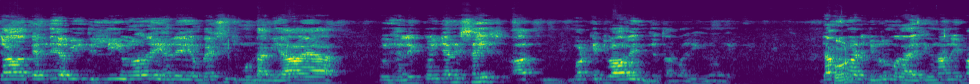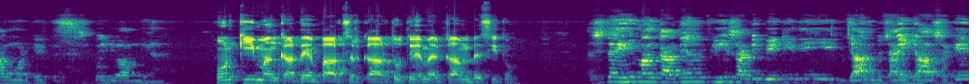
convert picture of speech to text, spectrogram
ਜਾਂ ਕਹਿੰਦੇ ਆ ਵੀ ਦਿੱਲੀ ਉਹਨਾਂ ਦੇ ਹਲੇ ਐਮਬੈਸੀ 'ਚ ਮੁੰਡਾ ਗਿਆ ਆ ਕੋਈ ਹਲੇ ਕੋਈ ਜਾਨੀ ਸਹੀ ਮੁੜ ਕੇ ਜਵਾਬ ਹੀ ਨਹੀਂ ਦਿੱਤਾ ਭਾਜੀ ਉਹਨਾਂ ਨੇ। ਡਾਕੂਮੈਂਟ ਜ਼ਰੂਰ ਮੰਗਾਏ ਸੀ ਉਹਨਾਂ ਨੇ ਪਰ ਮੁੜ ਕੇ ਕੋਈ ਜਵਾਬ ਨਹੀਂ ਆਇਆ। ਹੁਣ ਕੀ ਮੰਗ ਕਰਦੇ ਆ ਭਾਰਤ ਸਰਕਾਰ ਤੋਂ ਤੇ ਅਮਰੀਕਾ ਐਮਬੈਸੀ ਤੋਂ? ਅਸੀਂ ਤਾਂ ਇਹੀ ਮੰਗ ਕਰਦੇ ਹਾਂ ਕਿ ਸਾਡੀ ਬੇਟੀ ਦੀ ਜਾਨ ਬਚਾਈ ਜਾ ਸਕੇ।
